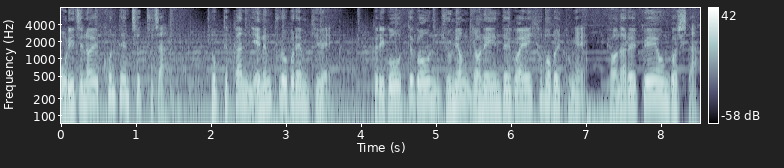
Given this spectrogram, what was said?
오리지널 콘텐츠 투자, 독특한 예능 프로그램 기획, 그리고 뜨거운 유명 연예인들과의 협업을 통해 변화를 꾀해온 것이다.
